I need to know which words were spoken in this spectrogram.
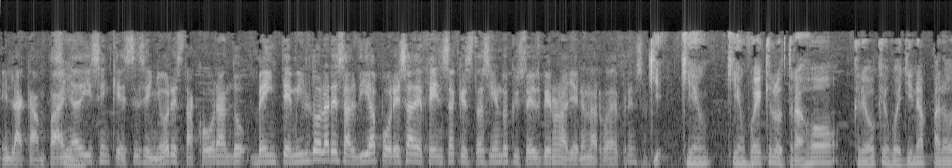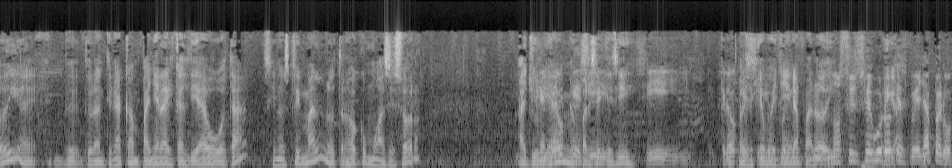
En la campaña Sí. dicen que este señor está cobrando 20 mil dólares al día por esa defensa que está haciendo que ustedes vieron ayer en la rueda de prensa. ¿Qui- ¿Quién, ¿Quién fue que lo trajo? Creo que fue Gina Parodi eh, du- durante una campaña en la alcaldía de Bogotá. Si no estoy mal, lo trajo como asesor. A Julián, me parece sí, que sí. Sí, creo que, sí, fue Gina Parodi. No estoy seguro Oiga. que fue ella, pero,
